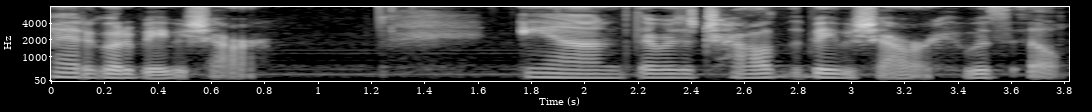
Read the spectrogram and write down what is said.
I had to go to baby shower. And there was a child at the baby shower who was ill.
